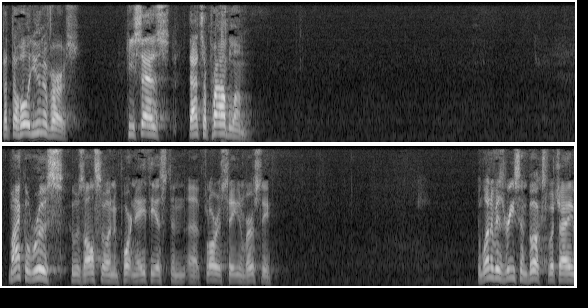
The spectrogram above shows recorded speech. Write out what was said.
but the whole universe. He says that's a problem. Michael Ruse, who is also an important atheist in uh, Florida State University, in one of his recent books, which I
